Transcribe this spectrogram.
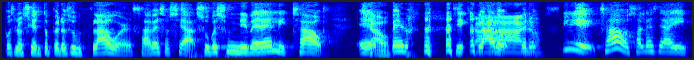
pues lo siento, pero es un flower, ¿sabes? O sea, subes un nivel y chao. Eh, pero, sí, claro, pero sí, chao, sales de ahí.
